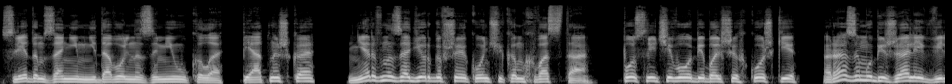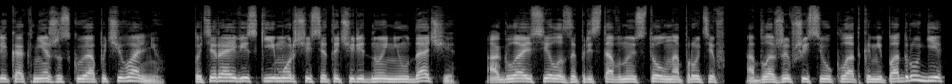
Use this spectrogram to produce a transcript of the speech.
следом за ним недовольно замяукало пятнышко, нервно задергавшее кончиком хвоста, после чего обе больших кошки разом убежали в великокняжескую опочивальню. Потирая виски и морщась от очередной неудачи, Аглая села за приставной стол напротив обложившейся укладками подруги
